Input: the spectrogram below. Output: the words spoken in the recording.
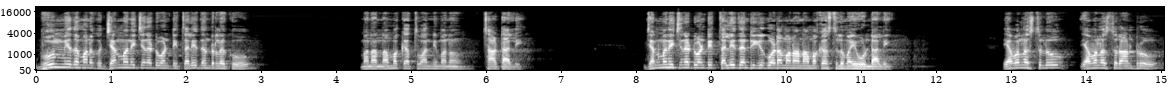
భూమి మీద మనకు జన్మనిచ్చినటువంటి తల్లిదండ్రులకు మన నమ్మకత్వాన్ని మనం చాటాలి. జన్మనిచ్చినటువంటి తల్లిదండ్రికి కూడా మనం నమ్మకస్తులమై ఉండాలి. యవనస్తులు యవనస్తులు అంటారు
